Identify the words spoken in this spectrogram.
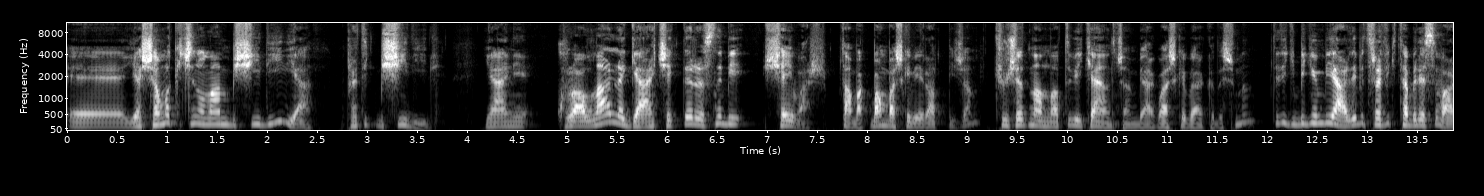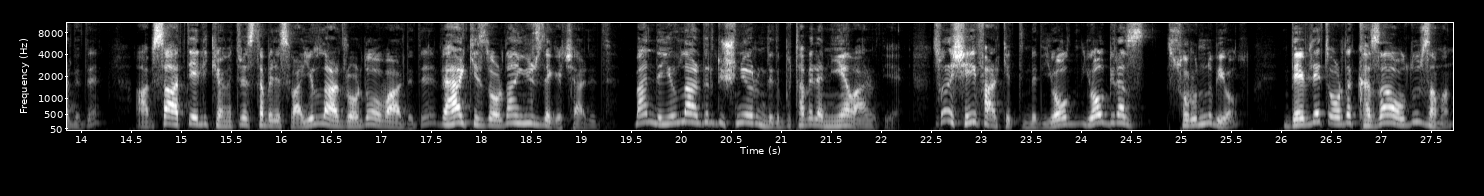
e, yaşamak için olan bir şey değil ya. Pratik bir şey değil. Yani kurallarla gerçekler arasında bir şey var. Tamam bak bambaşka bir yere atlayacağım. Kürşat'ın anlattığı bir hikaye anlatacağım bir başka bir arkadaşımın. Dedi ki bir gün bir yerde bir trafik tabelası var dedi. Abi saatte 50 kilometre hız tabelası var. Yıllardır orada o var dedi. Ve herkes de oradan yüzle geçer dedi. Ben de yıllardır düşünüyorum dedi bu tabela niye var diye. Sonra şeyi fark ettim dedi. Yol, yol biraz sorunlu bir yol. Devlet orada kaza olduğu zaman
